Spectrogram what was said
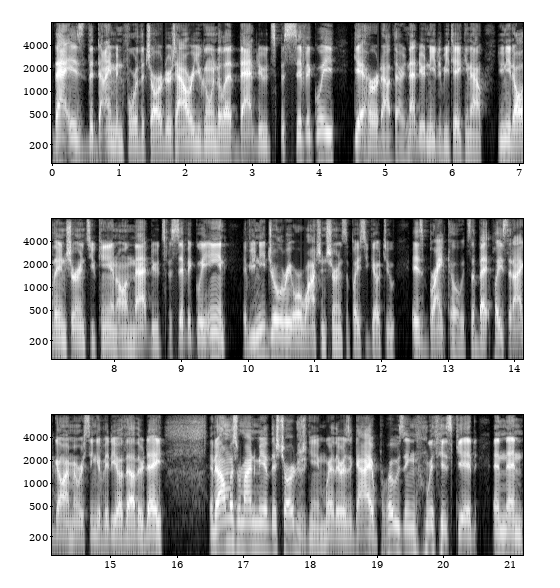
that is the diamond for the Chargers. How are you going to let that dude specifically get hurt out there? And that dude need to be taken out. You need all the insurance you can on that dude specifically. And if you need jewelry or watch insurance, the place you go to is BriteCo. It's the be- place that I go. I remember seeing a video the other day. It almost reminded me of this Chargers game where there was a guy proposing with his kid, and then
